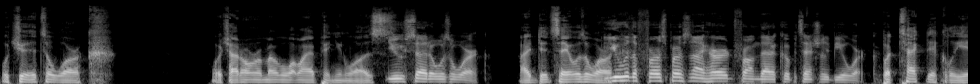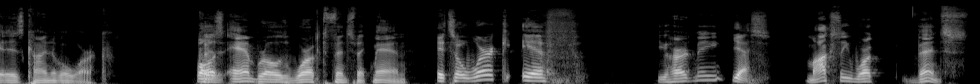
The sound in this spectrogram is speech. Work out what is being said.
which it's a work, which I don't remember what my opinion was. You said it was a work. I did say it was a work, You were the first person I heard from that it could potentially be a work. but technically it is kind of a work Well, because Ambrose worked Vince McMahon. it's a work if You heard me? yes. Moxley worked Vince.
